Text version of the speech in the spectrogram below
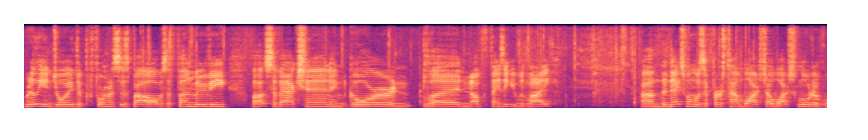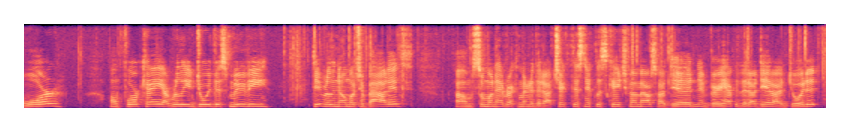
Really enjoyed the performances by all. It was a fun movie. Lots of action and gore and blood and all the things that you would like. Um, the next one was a first time watch. I watched Lord of War on 4K. I really enjoyed this movie. Didn't really know much about it. Um, someone had recommended that I check this Nicolas Cage film out, so I did, and very happy that I did. I enjoyed it.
